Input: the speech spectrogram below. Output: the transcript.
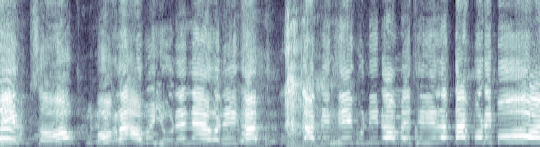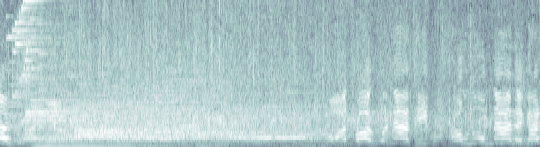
ทีมสองบอกแล้วเอาไม่อยู่แน่ ๆ วันนี้ครับจำนิทีคุณนิโนเมธีและตั้งบริบูรณ์ขอโทษหัวหน้าทีมของเขาล่วงหน้าเลยครับ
